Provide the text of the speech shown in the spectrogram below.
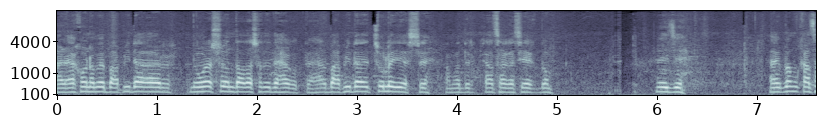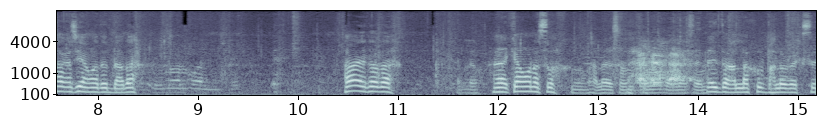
আর এখন হবে বাপিদা আর নোংরাসন দাদার সাথে দেখা করতে। আর বাপিদা চলেই আসছে আমাদের কাছাকাছি একদম। এই যে, একদম কাছাকাছি আমাদের দাদা। হ্যাঁ দাদা। হ্যাঁ কেমন আছো? ভালো আছেন? এই তো আল্লাহ খুব ভালো রাখছে।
